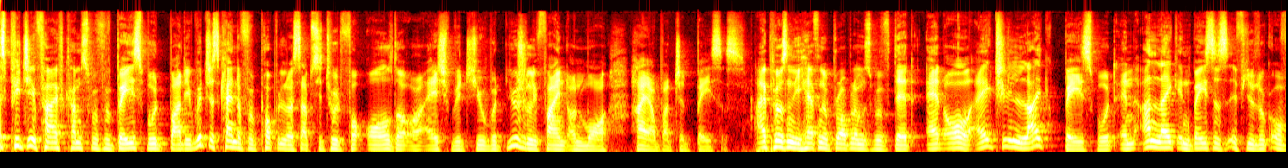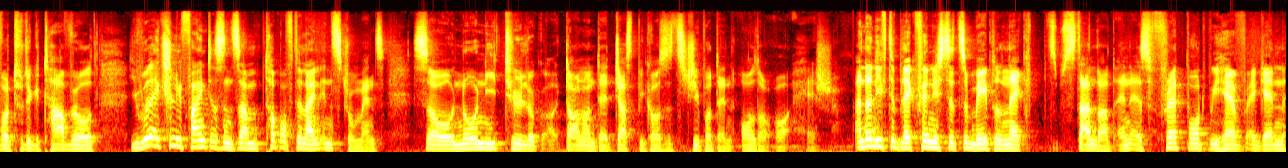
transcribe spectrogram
This PJ5 comes with a basswood body, which is kind of a popular substitute for alder or ash, which you would usually find on more higher budget bases. I personally have no problems with that at all. I actually like basswood, and unlike in basses, if you look over to the guitar world, you will actually find this in some top of the line instruments. So no need to look down on that just because it's cheaper than alder or ash. Underneath the black finish sits a maple neck standard and as fretboard we have again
